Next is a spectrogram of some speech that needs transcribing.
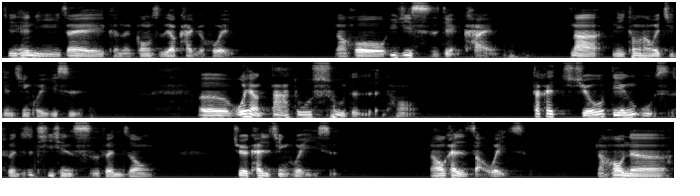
今天你在可能公司要开个会，然后预计十点开，那你通常会几点进会议室？呃，我想大多数的人哈，大概九点五十分，就是提前十分钟就会开始进会议室，然后开始找位置，然后呢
